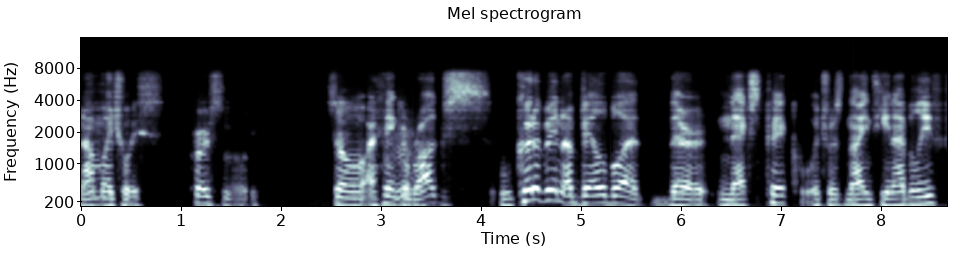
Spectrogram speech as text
not my choice personally. So I think mm. Ruggs could have been available at their next pick, which was 19, I believe.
